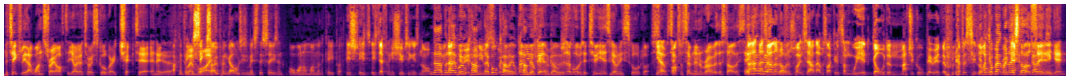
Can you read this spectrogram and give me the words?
particularly that one straight after Yaya Toure scored where he chipped it and it, Yeah. I can it think of six wide. open goals he's missed this season, or one on one with the keeper. He's, he's, he's definitely his shooting is not. No, I mean, but they will come. They was will come. scoring- He'll Don't come. you He'll get forget- them it goals. was like, what was it? Two years ago when he scored like Yeah, yeah, six or seven in a row at the start of the season. As Alan them often points out, that was like some weird golden magical period that we'll never see. Yeah, like but what about when they again. start going it again.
